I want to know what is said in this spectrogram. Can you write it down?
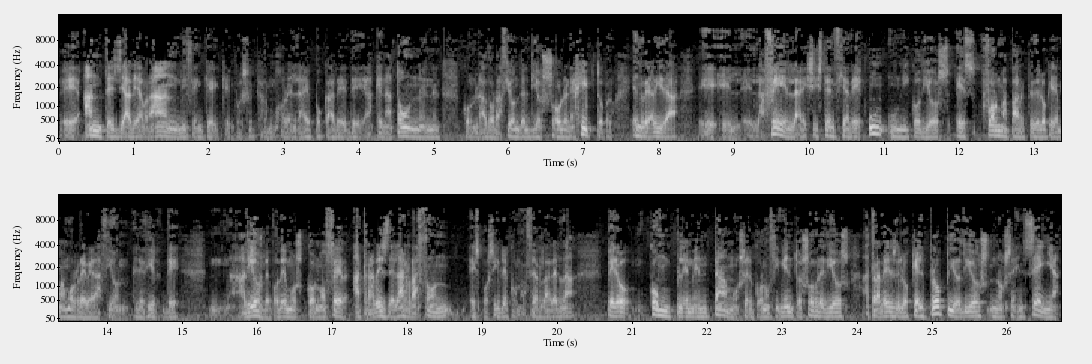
eh, antes ya de Abraham, dicen que, pues, a lo mejor en la época de, Akenatón, con la adoración del Dios Sol en Egipto, pero en realidad eh, la fe en la existencia de un único Dios es, forma parte de lo que llamamos revelación, es decir, de, a Dios le podemos conocer a través de la razón, es posible conocer la verdad, pero complementamos el conocimiento sobre Dios a través de lo que el propio Dios nos enseña.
